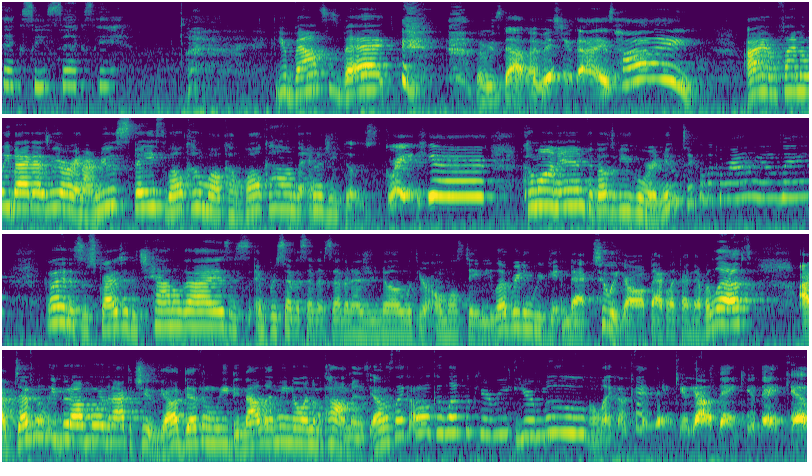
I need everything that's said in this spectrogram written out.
Sexy, sexy. Your bounce is back. Let me stop. I miss you guys. Hi. I am finally back as we are in our new space. Welcome, welcome, welcome. The energy feels great here. Come on in. For those of you who are new, take a look around. You know what I'm saying? Go ahead and subscribe to the channel, guys. This is Empress777, as you know, with your almost daily love reading. We're getting back to it, y'all. Back like I never left. I definitely bit off more than I could chew. Y'all definitely did not let me know in them comments. Y'all was like, oh, good luck with your your move. I'm like, okay, thank you, y'all. Thank you, thank you.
